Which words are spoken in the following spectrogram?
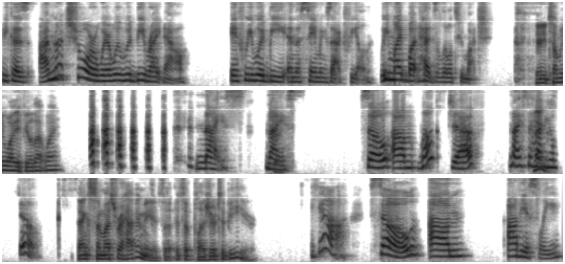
because I'm not sure where we would be right now if we would be in the same exact field. We might butt heads a little too much. Can you tell me why you feel that way? Nice. Nice. So, um, welcome, Jeff. Nice to have Thanks. you on the show. Thanks so much for having me. It's a it's a pleasure to be here. Yeah. So, um, obviously,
